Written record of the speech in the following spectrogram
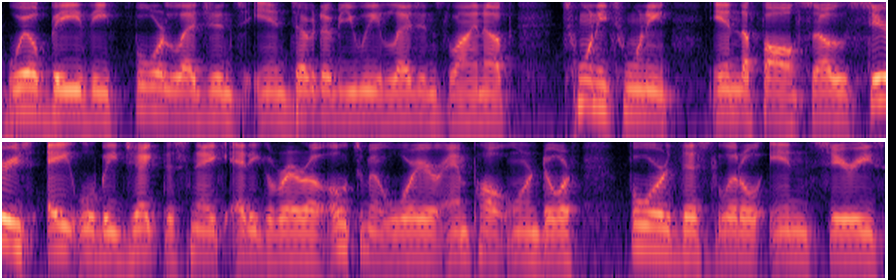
will be the four legends in WWE Legends lineup 2020 in the fall. So Series 8 will be Jake the Snake, Eddie Guerrero, Ultimate Warrior, and Paul Orndorff for this little end series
